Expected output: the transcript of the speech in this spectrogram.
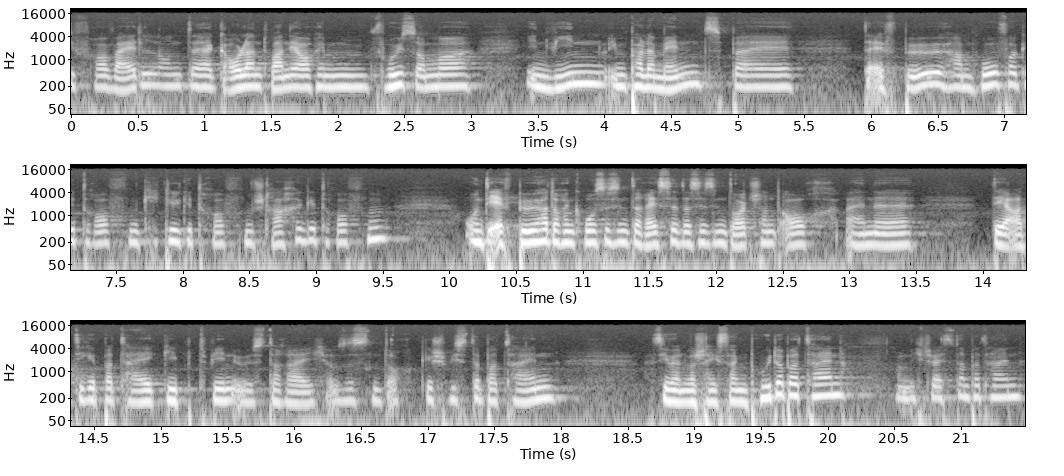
die Frau Weidel und der Herr Gauland waren ja auch im Frühsommer in Wien im Parlament bei der FPÖ, haben Hofer getroffen, Kickel getroffen, Strache getroffen. Und die FPÖ hat auch ein großes Interesse, dass es in Deutschland auch eine derartige Partei gibt wie in Österreich. Also es sind auch Geschwisterparteien. Sie werden wahrscheinlich sagen Brüderparteien und nicht Schwesternparteien.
